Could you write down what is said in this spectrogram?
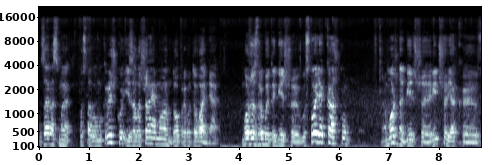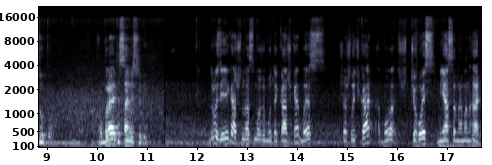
Зараз ми поставимо кришку і залишаємо до приготування. Можна зробити більш густою, як кашку, а можна більш рідшу, як е, зупу. Обирайте самі собі. Друзі, яка ж у нас може бути кашка без шашличка або чогось м'яса на мангалі?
